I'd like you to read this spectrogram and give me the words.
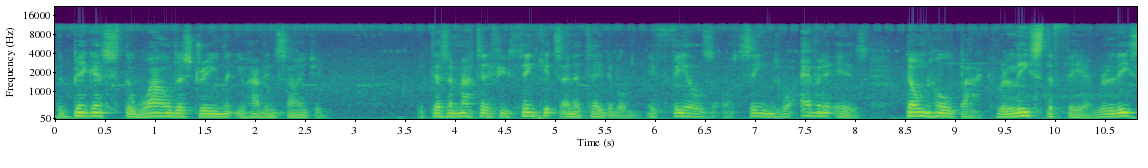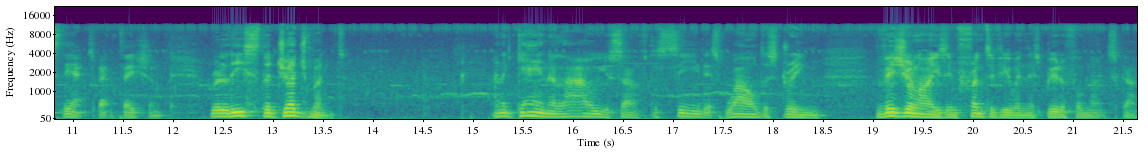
The biggest, the wildest dream that you have inside you. It doesn't matter if you think it's unattainable, it feels or seems whatever it is. Don't hold back. Release the fear, release the expectation, release the judgment. And again, allow yourself to see this wildest dream visualize in front of you in this beautiful night sky.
